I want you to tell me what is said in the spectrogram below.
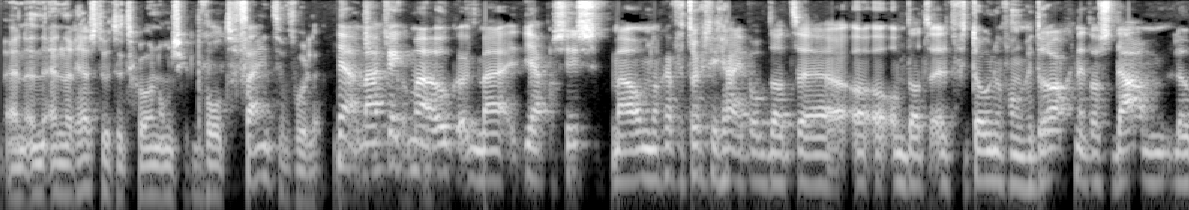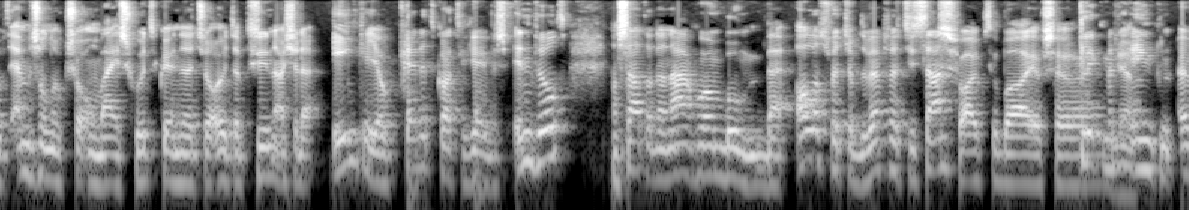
en, en, en de rest doet het gewoon om zich bijvoorbeeld fijn te voelen. Ja, maar kijk, maar ook, maar, ja, precies. Maar om nog even terug te grijpen op dat, eh, o- o- op dat het vertonen van gedrag. Net als daarom loopt Amazon ook zo onwijs goed. Ik weet niet dat je ooit hebt gezien. Als je daar één keer jouw creditcardgegevens invult, dan staat er daarna gewoon boom. Bij alles wat je op de website ziet staan, Swipe to buy of zo. klik met Ja. één, eh,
